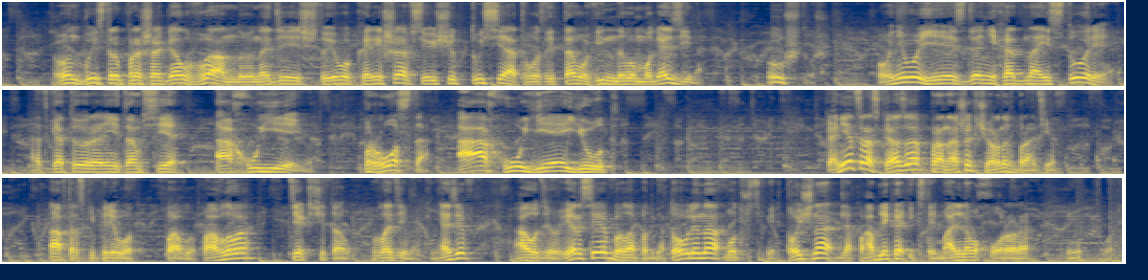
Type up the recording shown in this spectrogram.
Он быстро прошагал в ванную, надеясь, что его кореша все еще тусят возле того винного магазина. Ну что ж, у него есть для них одна история, от которой они там все охуеют. Просто охуеют. Конец рассказа про наших черных братьев. Авторский перевод Павла Павлова. Текст читал Владимир Князев. Аудиоверсия была подготовлена, вот уж теперь точно, для паблика экстремального хоррора. Вот.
